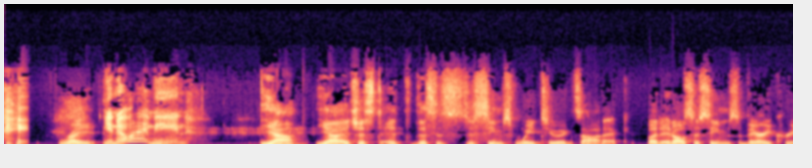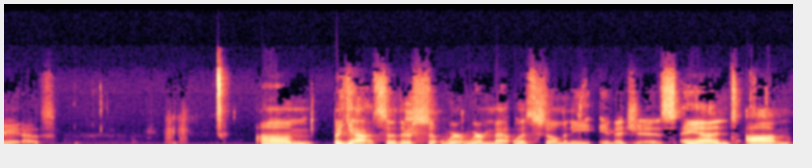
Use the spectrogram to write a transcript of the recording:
Right. You know what I mean? Yeah, yeah, it just it this is just seems way too exotic, but it also seems very creative. Um, but yeah, so there's so, we're we're met with so many images, and um,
